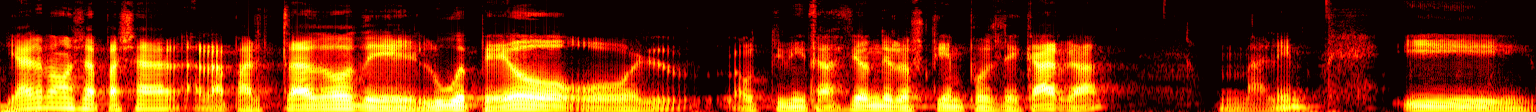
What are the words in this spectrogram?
Y ahora vamos a pasar al apartado del VPO o la optimización de los tiempos de carga, ¿vale? Y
